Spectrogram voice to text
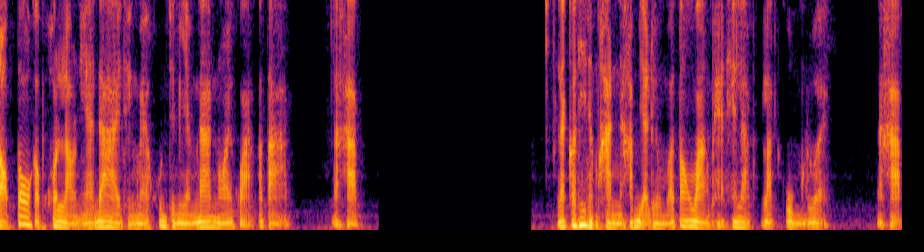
ตอบโต้กับคนเหล่านี้ได้ ถึงแม้คุณจะมีอำนาจน้อยกว่าก็ตามนะครับ และก็ที่สำคัญนะครับ อย่าลืมว่าต้องวางแผนให้รัดรัดกลุ่มด้วยนะครับ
